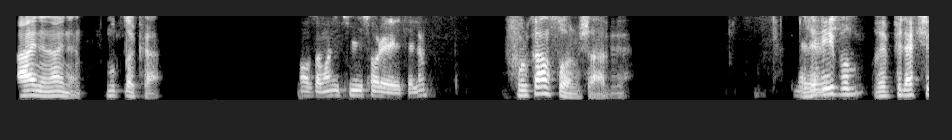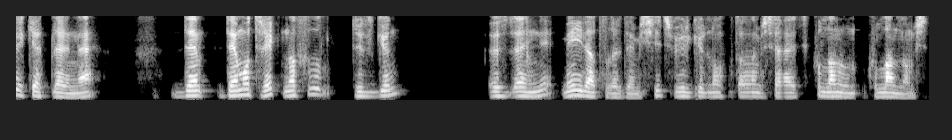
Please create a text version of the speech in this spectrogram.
aynen aynen mutlaka. O zaman ikinci soruya geçelim. Furkan sormuş abi. Ne demiş? label ve plak şirketlerine dem, demo track nasıl düzgün özenli mail atılır demiş. Hiç virgül noktalama işareti kullanıl, kullanmamış.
